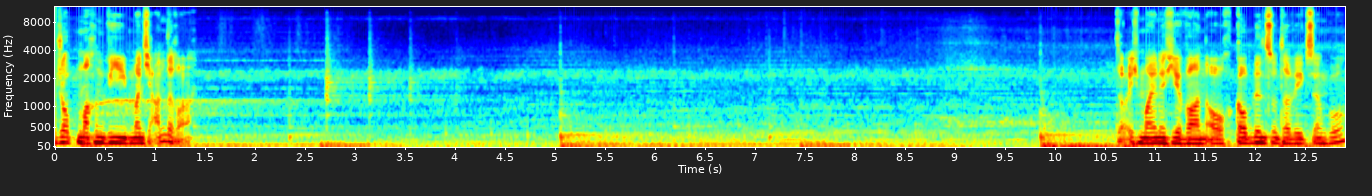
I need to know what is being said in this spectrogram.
Job machen wie manch anderer. So, ich meine, hier waren auch Goblins unterwegs irgendwo.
